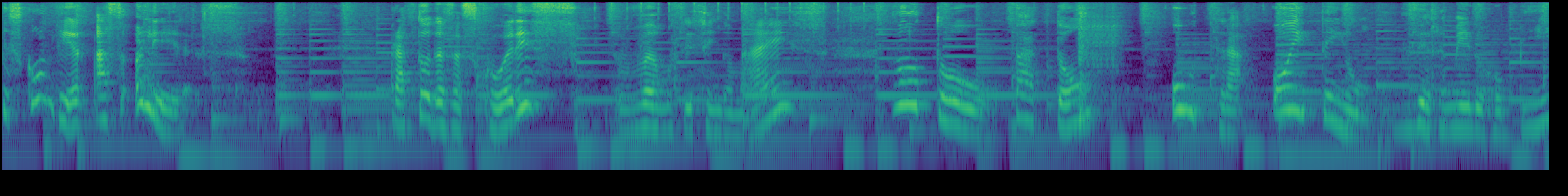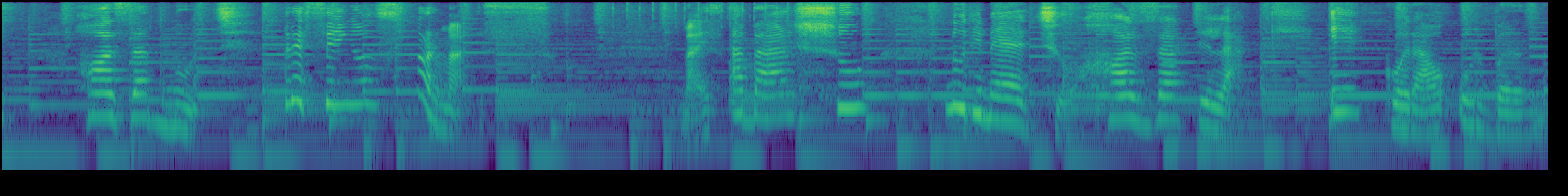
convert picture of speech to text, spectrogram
esconder as olheiras. Para todas as cores, vamos descendo mais. Voltou batom Ultra 8 em 1, vermelho rubi, rosa nude. Precinhos normais. Mais abaixo, nude médio, rosa lilac e coral urbano.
